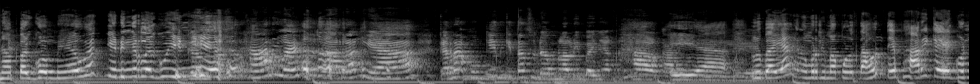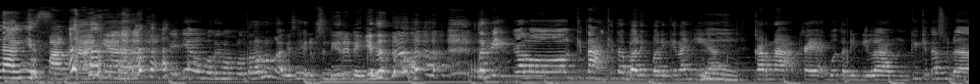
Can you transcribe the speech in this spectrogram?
kenapa gue mewek? Ya denger lagu ini ya. Gampang terharu ya sekarang ya. Karena mungkin kita sudah melalui banyak hal kali iya. lu bayangin umur 50 tahun tiap hari kayak gue nangis. Makanya. Kayaknya umur 50 tahun lu nggak bisa hidup sendiri deh gitu. Tapi kalau kita kita balik-balikin lagi ya. Hmm. karena kayak gue tadi bilang mungkin kita sudah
